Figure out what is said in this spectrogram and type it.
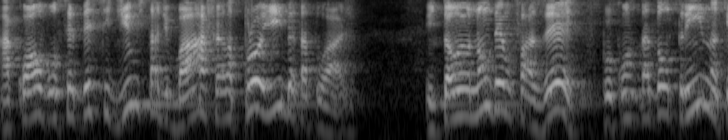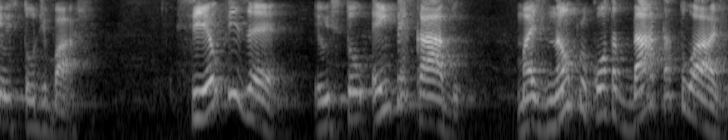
a qual você decidiu estar debaixo, ela proíbe a tatuagem. Então eu não devo fazer por conta da doutrina que eu estou debaixo. Se eu fizer, eu estou em pecado, mas não por conta da tatuagem,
